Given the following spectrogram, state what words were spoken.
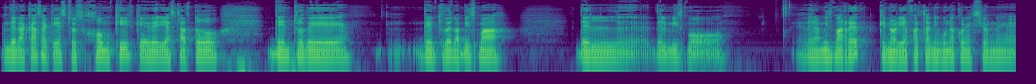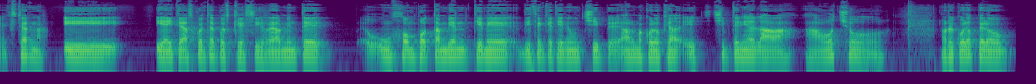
de la casa, que esto es HomeKit, que debería estar todo dentro de, dentro de la misma, del, del mismo, de la misma red que no haría falta ninguna conexión eh, externa. Y, y ahí te das cuenta pues que si realmente un HomePod también tiene, dicen que tiene un chip, eh, ahora me acuerdo que el chip tenía el A, A8, no recuerdo, pero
